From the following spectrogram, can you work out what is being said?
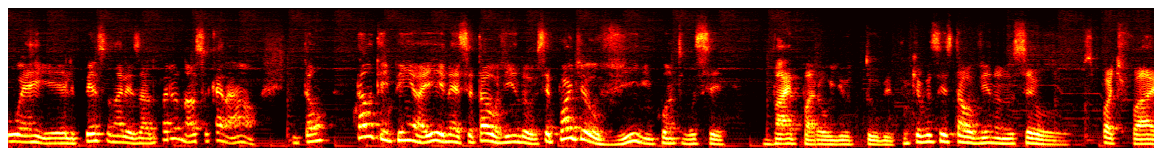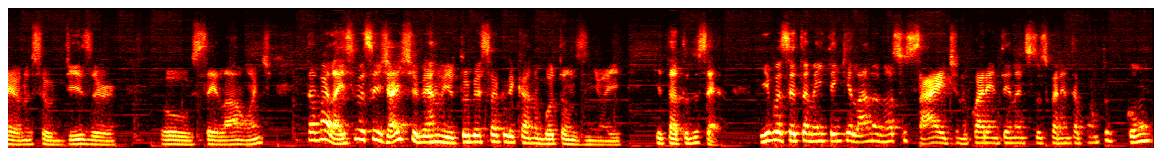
URL personalizado para o nosso canal. Então, dá um tempinho aí, né? Você está ouvindo, você pode ouvir enquanto você vai para o YouTube, porque você está ouvindo no seu Spotify ou no seu Deezer ou sei lá onde. Então vai lá. E se você já estiver no YouTube, é só clicar no botãozinho aí que tá tudo certo. E você também tem que ir lá no nosso site, no quarentenaantesdos40.com,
